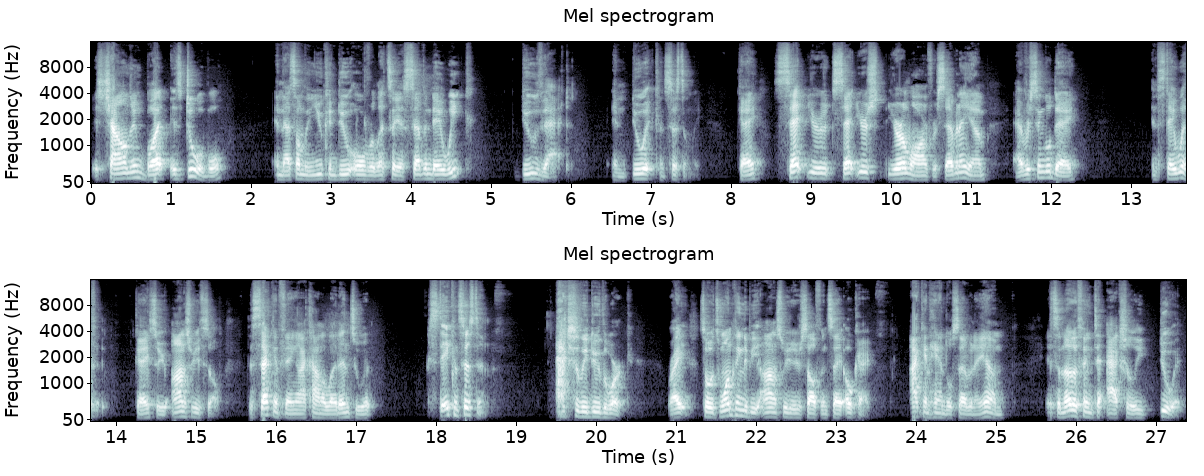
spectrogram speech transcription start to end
it's challenging, but it's doable, and that's something you can do over, let's say, a seven day week, do that and do it consistently. Okay? Set your set your your alarm for 7 a.m. every single day and stay with it. Okay, so you're honest with yourself. The second thing I kind of led into it, stay consistent actually do the work, right? So it's one thing to be honest with yourself and say, okay, I can handle 7 a.m. It's another thing to actually do it.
